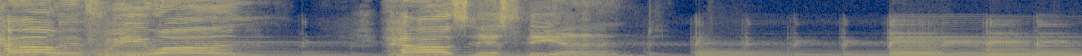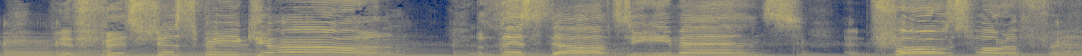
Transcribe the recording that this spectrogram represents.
how have we won? How's this the end? If it's just begun, a list of demons and foes for a friend.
